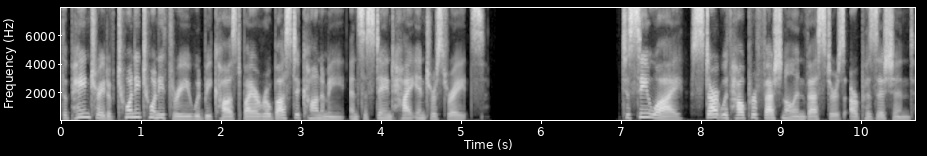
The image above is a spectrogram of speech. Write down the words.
The pain trade of 2023 would be caused by a robust economy and sustained high interest rates. To see why, start with how professional investors are positioned.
